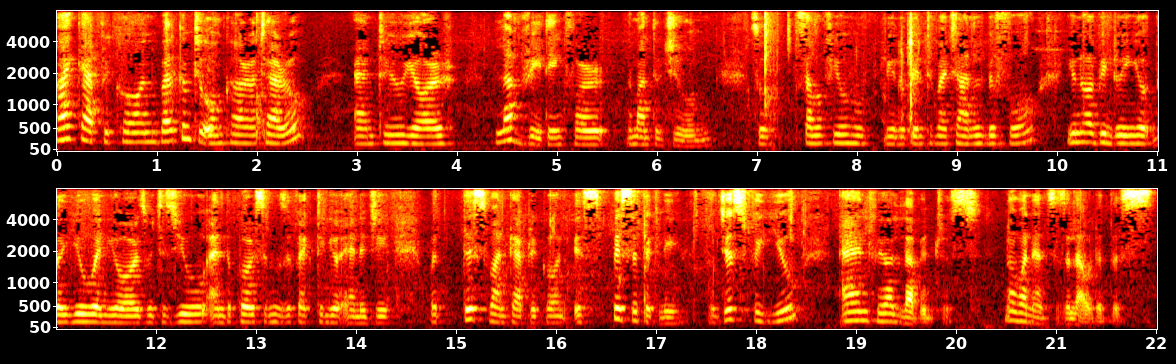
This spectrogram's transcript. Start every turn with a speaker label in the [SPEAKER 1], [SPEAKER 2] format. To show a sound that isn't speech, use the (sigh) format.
[SPEAKER 1] Hi Capricorn, welcome to Omkara Tarot and to your love reading for the month of June. So some of you who've you know been to my channel before, you know I've been doing your, the you and yours, which is you and the person who's affecting your energy. But this one Capricorn is specifically for just for you and for your love interest. No one else is allowed at this.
